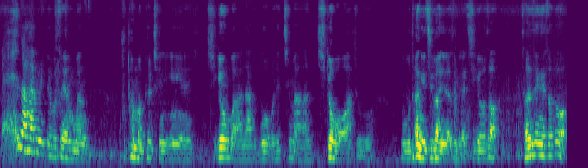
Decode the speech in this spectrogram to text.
맨날 할머니 때부터 그냥 구판만 펼치니 지겨운 거야. 나도 무업을 했지만 지겨워 아주. 무당의 집안이라 소리가 지겨워서 전생에서도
